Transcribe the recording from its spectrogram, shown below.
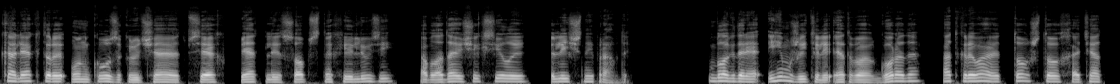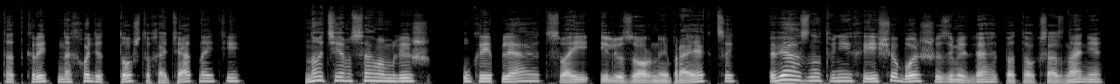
коллекторы Унку заключают всех в петли собственных иллюзий, обладающих силой личной правды. Благодаря им жители этого города открывают то, что хотят открыть, находят то, что хотят найти, но тем самым лишь укрепляют свои иллюзорные проекции, вязнут в них и еще больше замедляют поток сознания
